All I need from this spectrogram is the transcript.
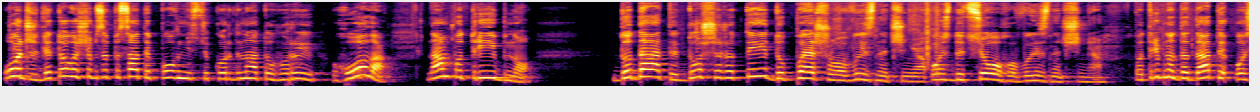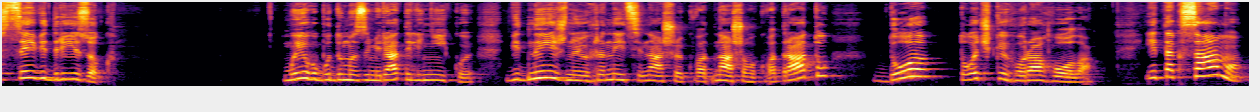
Отже, для того, щоб записати повністю координату гори гола, нам потрібно Додати до широти до першого визначення, ось до цього визначення, потрібно додати ось цей відрізок. Ми його будемо заміряти лінійкою від нижньої границі нашої, нашого квадрату до точки гора гола. І так само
